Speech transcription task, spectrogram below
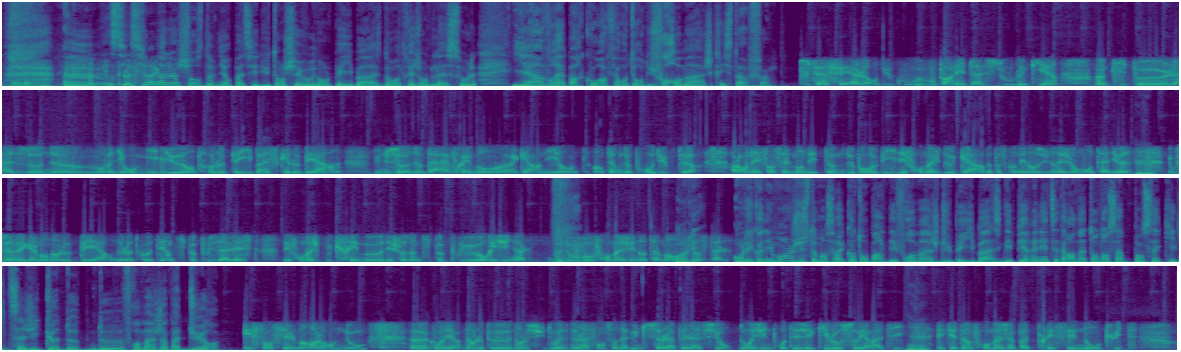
Euh, si, Le si on a la chance de venir passer du temps chez vous, dans le Pays Basque, dans votre région de la Soule, il y a un vrai parcours à faire autour du fromage, Christophe. Tout à fait. Alors du coup, vous parlez de la Soule, qui est un, petit peu la zone, euh, on va dire, au milieu entre le Pays Basque et le Béarn. Une zone bah, vraiment euh, garnie en, en termes de producteurs. Alors on a essentiellement des tomes de brebis, des fromages de garde, parce qu'on est dans une région montagneuse. Mhm. Mais vous avez également dans le Béarn de l'autre côté, un petit peu plus à l'est, des fromages plus crémeux, des choses un petit peu plus originales. De nouveaux fromagers notamment On euh, les- s'installent. On les connaît moins, justement. C'est vrai que quand on parle des fromages du Pays Basque, des Pyrénées, etc., on a tendance à penser qu'il ne s'agit que de, de fromages à pâte dure. Essentiellement. Alors nous, euh, comment dire, dans le dans le sud-ouest de la France, on a une seule appellation d'origine protégée qui est l'osso errati Mhm. et qui est un fromage à pâte pressée non cuite.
